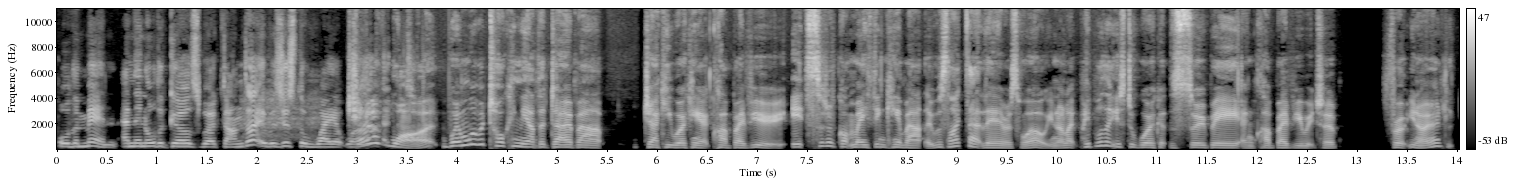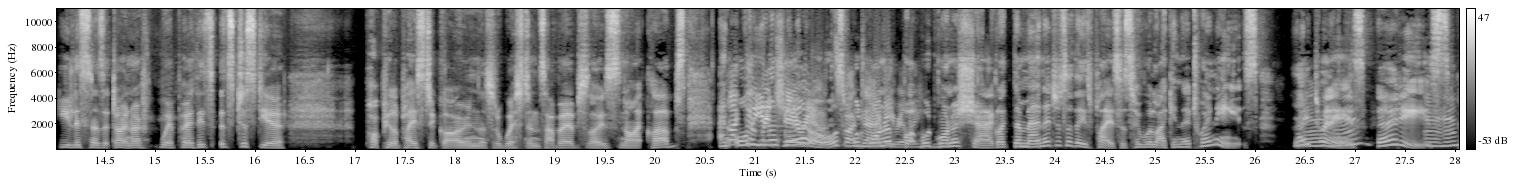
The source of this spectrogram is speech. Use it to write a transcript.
all the men, and then all the girls worked under. It was just the way it worked. Do you know what? When we were talking the other day about Jackie working at Club Bayview, it sort of got me thinking about it was like that there as well. You know, like people that used to work at the Subi and Club Bayview, which are for you know you listeners that don't know where Perth is, it's just your popular place to go in the sort of western suburbs, those nightclubs, and Like all the the young girls would want to really. would want to shag like the managers of these places who were like in their twenties, late Mhm. 20s 30s Mhm.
